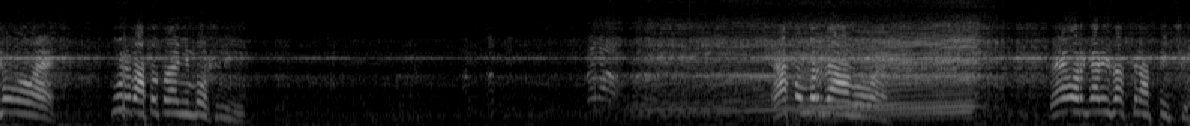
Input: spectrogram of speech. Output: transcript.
Pičo, vole! Kurva, toto není možný. Já to mrdám, vole. To je organizace na piču.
